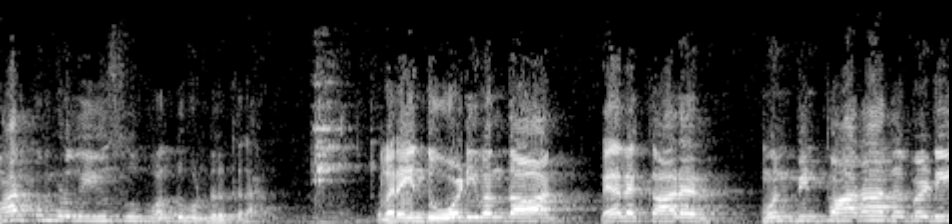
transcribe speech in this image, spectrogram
பார்க்கும் பொழுது யூசுப் வந்து கொண்டிருக்கிறார். விரைந்து ஓடி வந்தான் வேலைக்காரன். முன்பின் பாராதபடி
